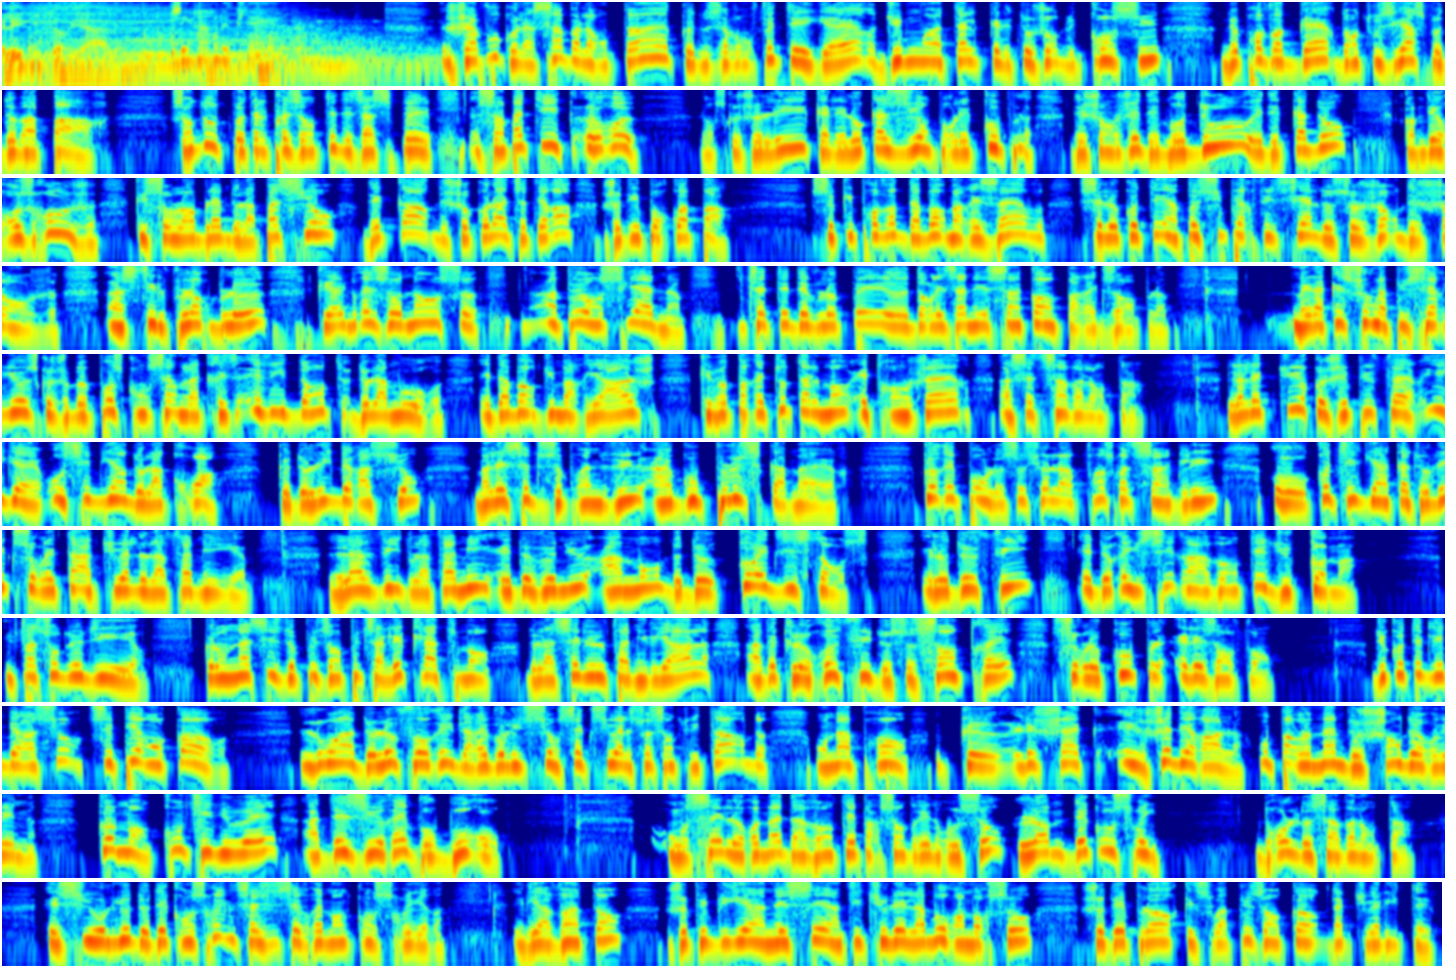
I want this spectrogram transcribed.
L'éditorial. Gérard Leclerc. J'avoue que la Saint-Valentin que nous avons fêtée hier, du moins telle qu'elle est aujourd'hui conçue, ne provoque guère d'enthousiasme de ma part. Sans doute peut-elle présenter des aspects sympathiques, heureux, lorsque je lis qu'elle est l'occasion pour les couples d'échanger des mots doux et des cadeaux, comme des roses rouges, qui sont l'emblème de la passion, des cartes, des chocolats, etc., je dis pourquoi pas. Ce qui provoque d'abord ma réserve, c'est le côté un peu superficiel de ce genre d'échange. Un style fleur bleue qui a une résonance un peu ancienne. C'était développé euh, dans les années 50, par exemple. Mais la question la plus sérieuse que je me pose concerne la crise évidente de l'amour et d'abord du mariage qui me paraît totalement étrangère à cette Saint-Valentin. La lecture que j'ai pu faire hier aussi bien de la croix de libération m'a laissé de ce point de vue un goût plus qu'amer. Que répond le sociologue François Singly au quotidien catholique sur l'état actuel de la famille? La vie de la famille est devenue un monde de coexistence et le défi est de réussir à inventer du commun. Une façon de dire que l'on assiste de plus en plus à l'éclatement de la cellule familiale avec le refus de se centrer sur le couple et les enfants. Du côté de Libération, c'est pire encore. Loin de l'euphorie de la révolution sexuelle 68 arde, on apprend que l'échec est général. On parle même de champ de ruines. Comment continuer à désirer vos bourreaux? On sait le remède inventé par Sandrine Rousseau, l'homme déconstruit. Drôle de Saint-Valentin. Et si au lieu de déconstruire, il s'agissait vraiment de construire? Il y a 20 ans, je publiais un essai intitulé L'amour en morceaux. Je déplore qu'il soit plus encore d'actualité.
